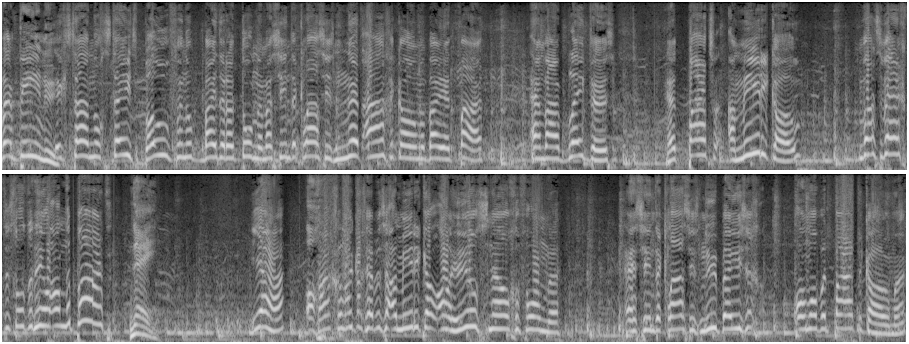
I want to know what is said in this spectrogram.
Waar ben je nu? Ik sta nog steeds bovenop bij de rotonde, maar Sinterklaas is net aangekomen bij het paard. En waar bleek dus, het paard van Americo was weg. Er stond een heel ander paard. Nee. Ja, maar gelukkig hebben ze Americo al heel snel gevonden. En Sinterklaas is nu bezig om op het paard te komen.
